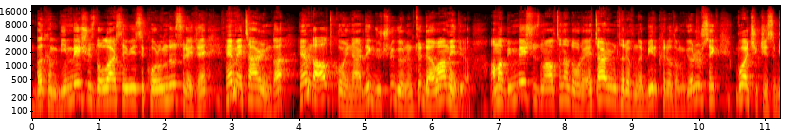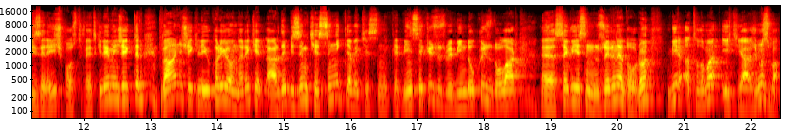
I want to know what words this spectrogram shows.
Bakın 1500 dolar seviyesi korunduğu sürece hem Ethereum'da hem de altcoin'lerde güçlü görüntü devam ediyor. Ama 1500'ün altına doğru Ethereum tarafında bir kırılım görürsek bu açıkçası bizlere hiç pozitif etkilemeyecektir. Ve aynı şekilde yukarı yönlü hareketlerde bizim kesinlikle ve kesinlikle 1800 ve 1900 dolar e, seviyesinin üzerine doğru bir atılıma ihtiyacımız var.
